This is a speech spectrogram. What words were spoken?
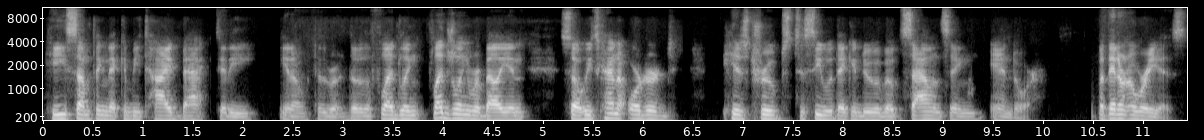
He's something that can be tied back to the, you know, to the the, the fledgling fledgling rebellion. So he's kind of ordered his troops to see what they can do about silencing Andor. But they don't know where he is.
